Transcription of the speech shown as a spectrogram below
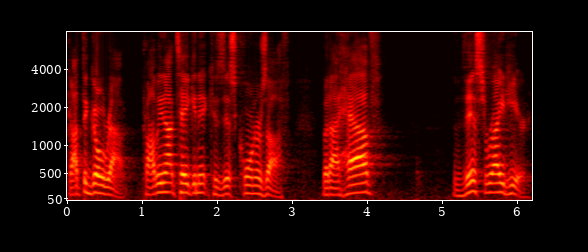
Got the go route. Probably not taking it because this corner's off. But I have this right here.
